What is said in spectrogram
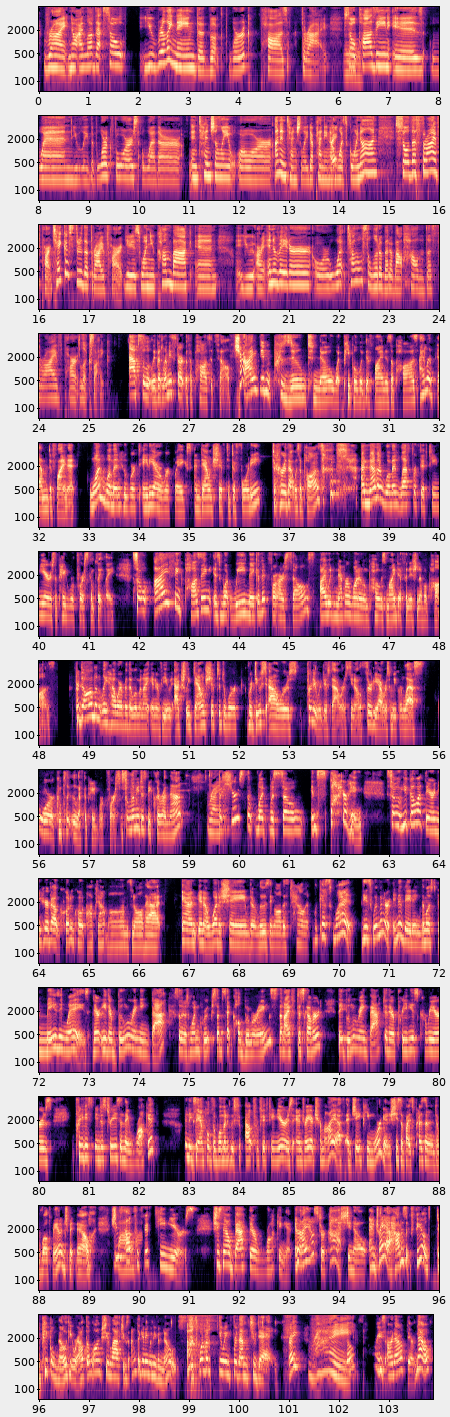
Right. No, I love that. So you really named the book Work, Pause, thrive. So mm. pausing is when you leave the workforce, whether intentionally or unintentionally, depending on right. what's going on. So the thrive part, take us through the thrive part is when you come back and you are an innovator or what, tell us a little bit about how the thrive part looks like. Absolutely. But let me start with the pause itself. Sure. I didn't presume to know what people would define as a pause. I let them define it. One woman who worked 80 hour work weeks and downshifted to 40, to her, that was a pause. Another woman left for 15 years, the paid workforce completely. So I think pausing is what we make of it for ourselves. I would never want to impose my definition of a pause. Predominantly, however, the women I interviewed actually downshifted to work reduced hours, pretty reduced hours, you know, 30 hours a week or less, or completely left the paid workforce. So let me just be clear on that. Right. But here's the, what was so inspiring So you go out there and you hear about quote unquote opt out moms and all that. And, you know, what a shame. They're losing all this talent. Well, guess what? These women are innovating the most amazing ways. They're either boomeranging back. So there's one group subset called boomerangs that I've discovered. They boomerang back to their previous careers, previous industries, and they rock it an example of the woman who's out for 15 years, Andrea Chermayeff at JP Morgan. She's a vice president of wealth management now. She was wow. out for 15 years. She's now back there rocking it. And I asked her, gosh, you know, Andrea, how does it feel? Do people know that you were out that long? She laughed. She goes, I don't think anyone even knows. It's what I'm doing for them today. Right? Right. Those stories aren't out there. Now,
